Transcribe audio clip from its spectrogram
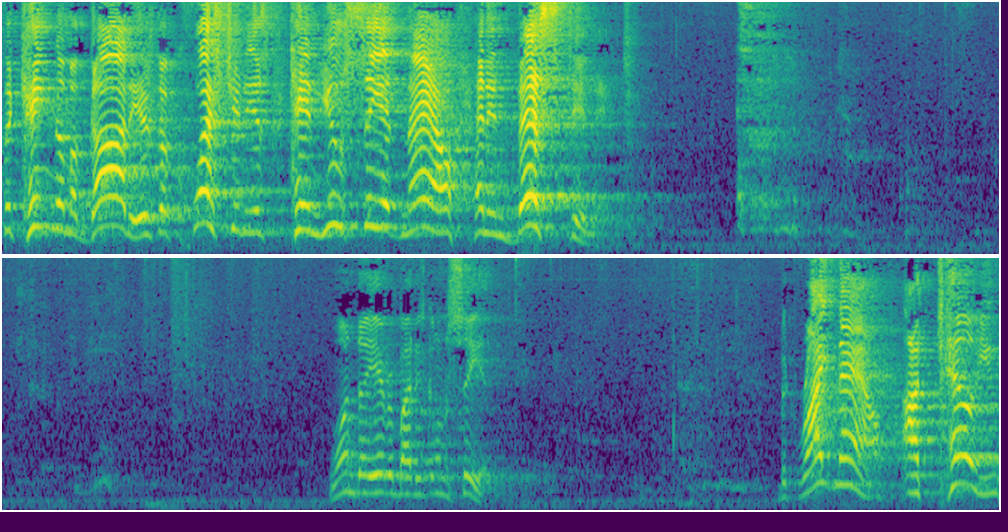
the kingdom of God is. The question is, can you see it now and invest in it? One day everybody's going to see it. But right now, I tell you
